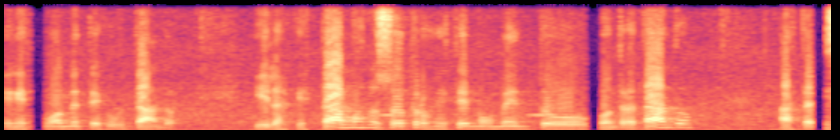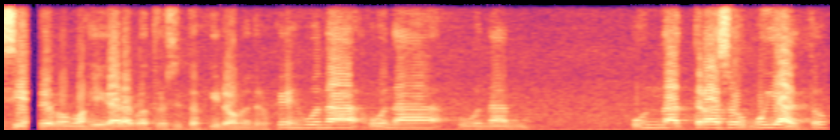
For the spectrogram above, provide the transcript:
en este momento ejecutando y las que estamos nosotros en este momento contratando, hasta diciembre vamos a llegar a 400 kilómetros, que es una, una, una, un atraso muy alto,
